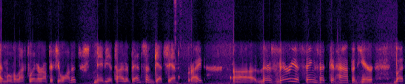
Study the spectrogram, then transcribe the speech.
and move a left winger up if you wanted. Maybe a Tyler Benson gets in, right? Uh, there's various things that can happen here, but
